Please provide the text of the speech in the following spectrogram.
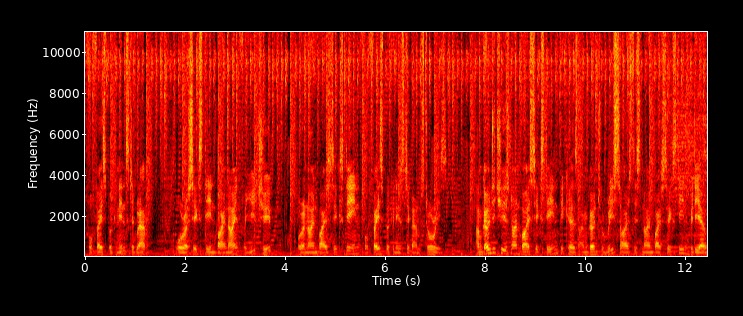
for Facebook and Instagram, or a 16x9 for YouTube, or a 9x16 for Facebook and Instagram stories. I'm going to choose 9x16 because I'm going to resize this 9x16 video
